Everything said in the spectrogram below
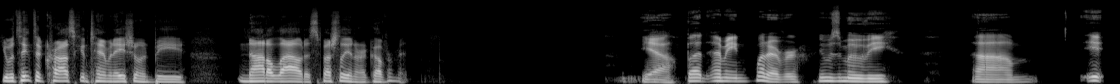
You would think the cross contamination would be not allowed, especially in our government. Yeah, but I mean, whatever. It was a movie. Um, it,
